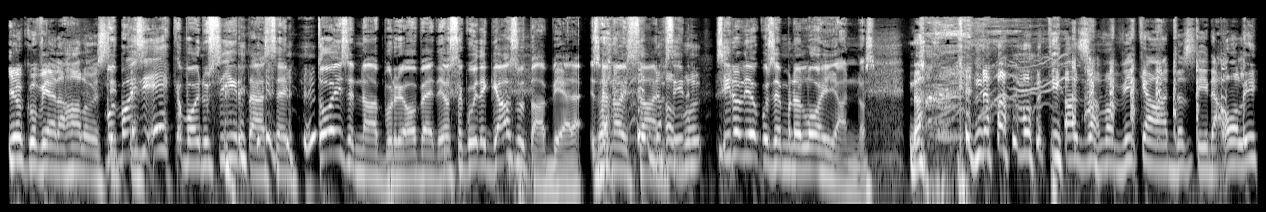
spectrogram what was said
joku vielä haluaisi Mutta mä olisin ehkä voinut siirtää sen toisen naapurin oveen, jossa kuitenkin asutaan vielä. Sanois no, no, siinä, mut... siinä, oli joku semmoinen lohiannos. No, no mut ihan sama mikä annos siinä oli.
